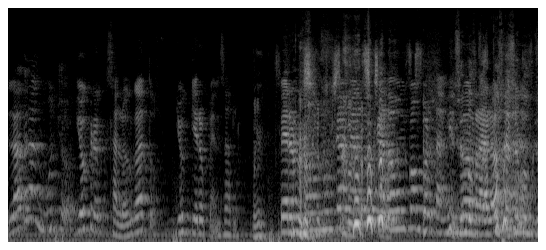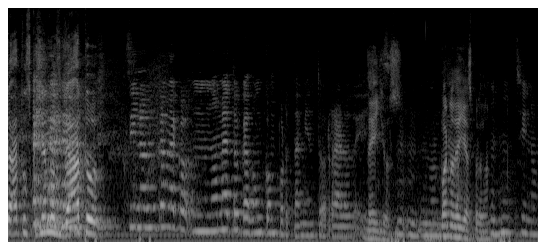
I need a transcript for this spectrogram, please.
Ladran mucho. Yo creo que es a los gatos. Yo quiero pensarlo. Pero no, nunca me ha tocado un comportamiento raro. que sean los gatos, que sean los gatos. Sí, no, nunca me ha, co- no me ha tocado un comportamiento raro de ellos. De ellos. Mm, mm, no, Bueno, no. de ellas, perdón. Ujú, Sí, no.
